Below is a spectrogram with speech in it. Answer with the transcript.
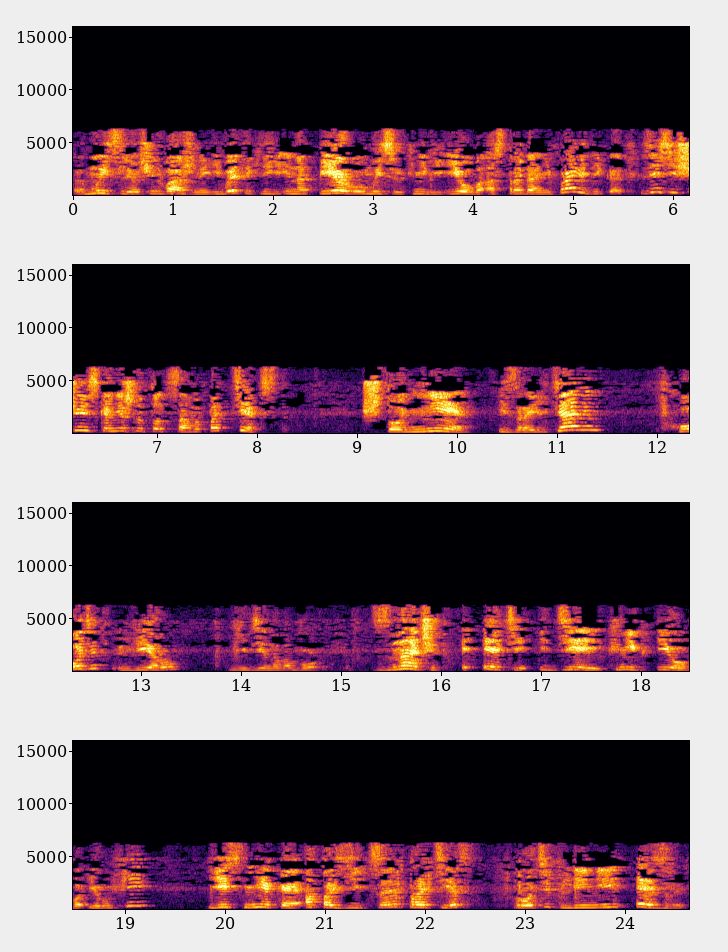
мысли очень важные и в этой книге, и на первую мысль книги Иова о страдании праведника, здесь еще есть, конечно, тот самый подтекст, что не израильтянин входит в веру в единого Бога. Значит, э, эти идеи книг Иова и Руфи есть некая оппозиция, протест против линии Эзры,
